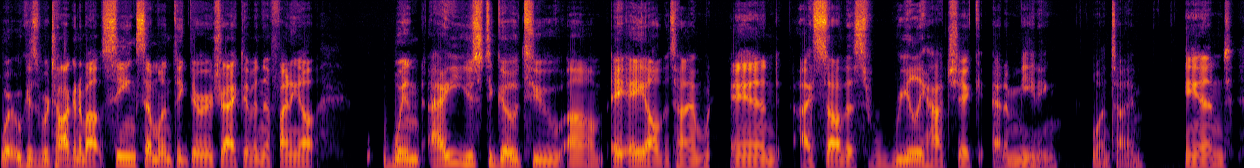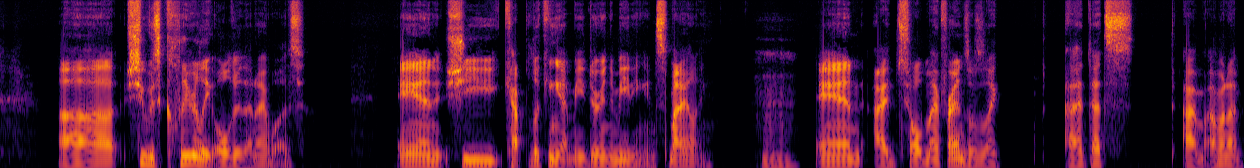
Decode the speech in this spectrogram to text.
we're, because we're talking about seeing someone think they're attractive and then finding out when I used to go to um, AA all the time and I saw this really hot chick at a meeting one time and uh, she was clearly older than I was and she kept looking at me during the meeting and smiling Mhm. and I told my friends I was like uh, that's I'm I'm gonna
